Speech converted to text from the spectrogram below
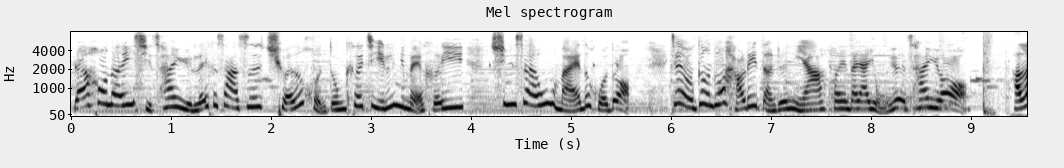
然后呢，一起参与雷克萨斯全混动科技力美合一驱散雾霾的活动，将有更多好礼等着你呀！欢迎大家踊跃参与哦。好了，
